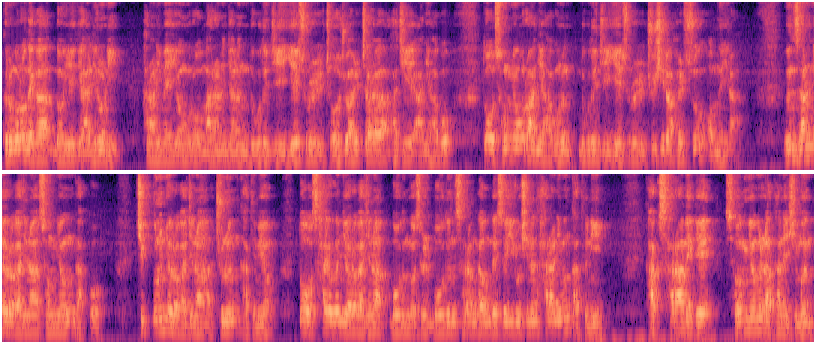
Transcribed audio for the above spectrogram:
그러므로 내가 너희에게 알리노니 하나님의 영으로 말하는 자는 누구든지 예수를 저주할 자라 하지 아니하고 또 성령으로 아니하고는 누구든지 예수를 주시라 할 수 없느니라. 은사는 여러 가지나 성령은 같고 직분은 여러 가지나 주는 같으며 또 사역은 여러 가지나 모든 것을 모든 사람 가운데서 이루시는 하나님은 같으니 각 사람에게 성령을 나타내심은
